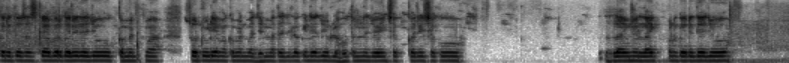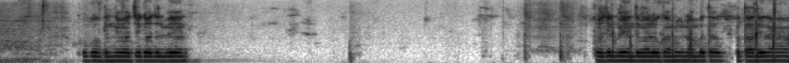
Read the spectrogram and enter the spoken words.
કરી તો સબસ્ક્રાઈબર કરી દેજો. કમેન્ટમાં શોર્ટ વિડીયોમાં કમેન્ટમાં જેમ માતાજી લખી દેજો. એટલે હું તમને જોઈન કરી શકું. લાઈવને લાઈક પણ કરી દેજો. ખૂબ ખૂબ ધન્યવાદ છે કાજલબેન. કાજલબેન, તમારું ગામનું નામ બતા બતા દેના.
